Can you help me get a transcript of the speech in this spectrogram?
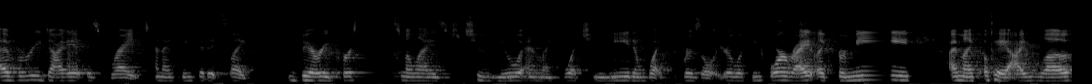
every diet is right. And i think that it's like very personalized to you and like what you need and what result you're looking for right? Like for me i'm like okay i love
